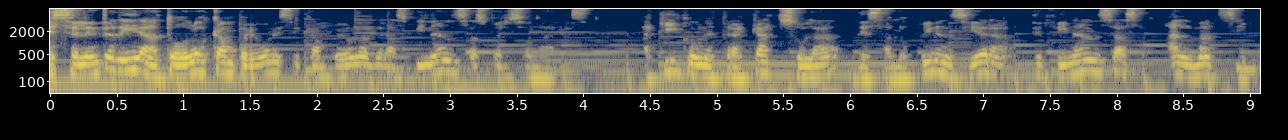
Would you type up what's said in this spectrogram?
Excelente día a todos los campeones y campeonas de las finanzas personales. Aquí con nuestra cápsula de salud financiera de finanzas al máximo.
